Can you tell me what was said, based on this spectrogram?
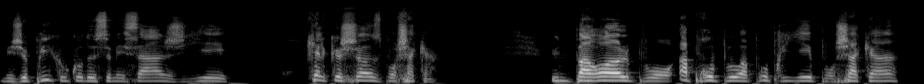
mais je prie qu'au cours de ce message, il y ait quelque chose pour chacun. Une parole pour à propos, appropriée pour chacun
